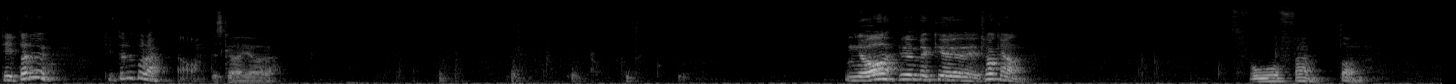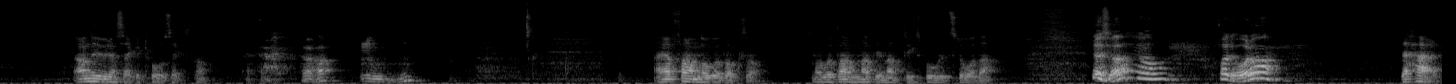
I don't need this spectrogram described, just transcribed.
Tittar du? Tittar du bara? Ja, det ska jag göra. Ja, hur mycket är klockan? 2.15. Ja, nu är den säkert 2.16. Jaha. Mm. Nej, jag fann något också. Något annat i nattduksbordets låda. Jaså, ja. Vadå då? Det här.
